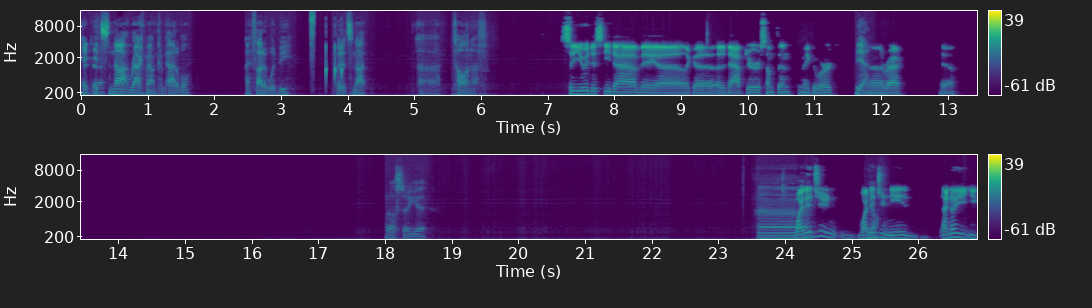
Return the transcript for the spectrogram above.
It, Okay. It's not rack mount compatible. I thought it would be, but it's not uh, tall enough. So you would just need to have a uh, like a an adapter or something to make it work. Yeah. And a rack. Yeah. What else did I get? Uh, why did you Why did you need? I know you. you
